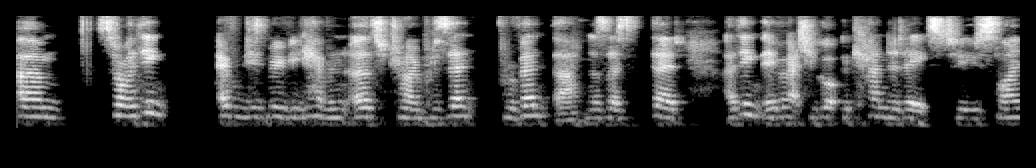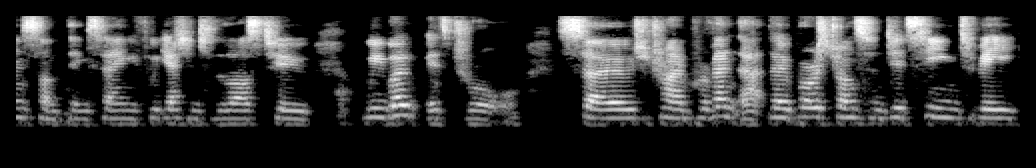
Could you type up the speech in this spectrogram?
Um, so I think everybody's moving heaven and earth to try and present, prevent that. And as I said, I think they've actually got the candidates to sign something saying if we get into the last two, we won't withdraw. So to try and prevent that, though Boris Johnson did seem to be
